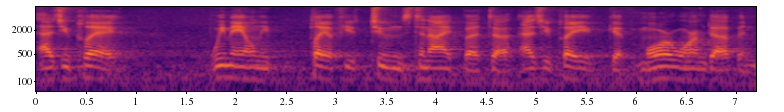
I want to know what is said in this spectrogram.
As you play, we may only play a few tunes tonight, but uh, as you play, you get more warmed up and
